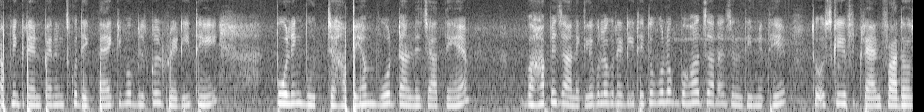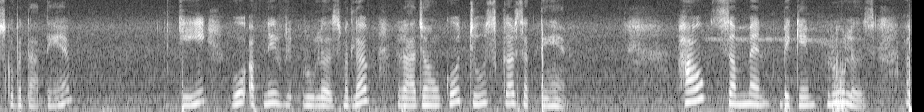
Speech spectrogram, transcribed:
अपने ग्रैंड पेरेंट्स को देखता है कि वो बिल्कुल रेडी थे पोलिंग बूथ जहाँ पे हम वोट डालने जाते हैं वहाँ पे जाने के लिए वो लोग रेडी थे तो वो लोग बहुत ज़्यादा जल्दी में थे तो उसके ग्रैंडफादर उसको बताते हैं कि वो अपने रूलर्स मतलब राजाओं को चूज़ कर सकते हैं। How some man became rulers अब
